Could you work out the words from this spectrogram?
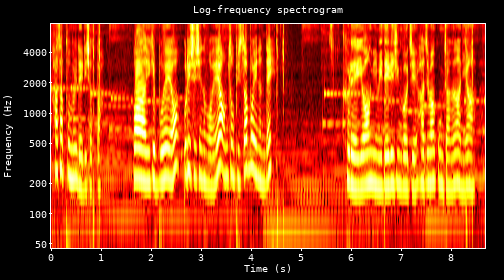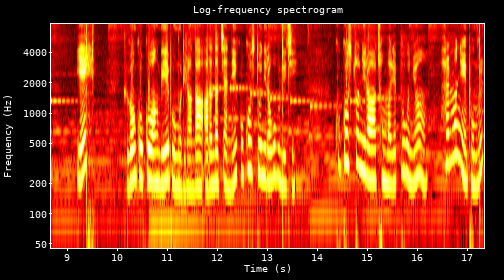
하사품을 내리셨다. 와, 이게 뭐예요? 우리 주시는 거예요? 엄청 비싸 보이는데? 그래, 여왕님이 내리신 거지. 하지만 공짜는 아니야. 예? 그건 코코 왕비의 보물이란다. 아름답지 않니? 코코스톤이라고 불리지. 코코스톤이라 정말 예쁘군요. 할머니의 보물?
